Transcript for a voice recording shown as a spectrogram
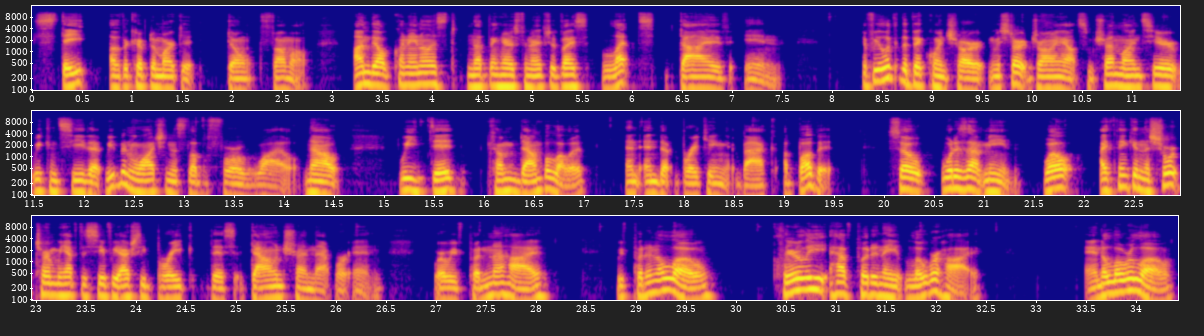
State of the crypto market. Don't FOMO. I'm the altcoin analyst. Nothing here is financial advice. Let's dive in. If we look at the Bitcoin chart and we start drawing out some trend lines here, we can see that we've been watching this level for a while. Now, we did come down below it and end up breaking back above it. So what does that mean? Well, I think in the short term, we have to see if we actually break this downtrend that we're in, where we've put in a high, we've put in a low, clearly have put in a lower high and a lower low.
